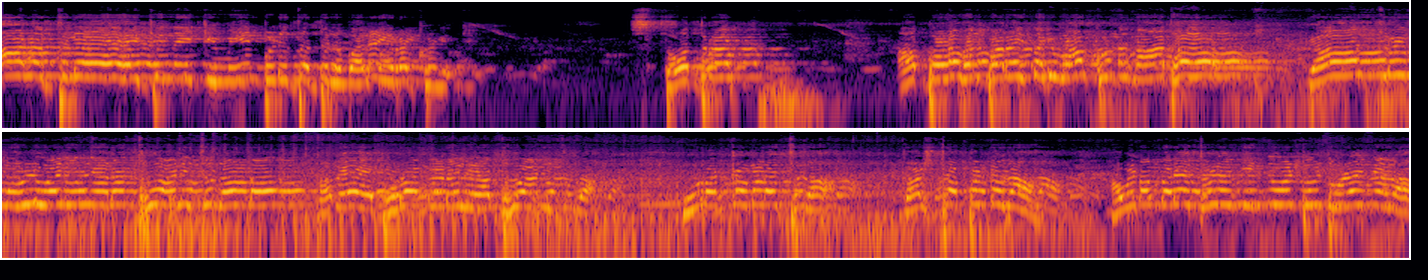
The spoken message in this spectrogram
ആഴത്തിലേക്ക് നീക്കി മീൻപിടുത്തത്തിന് വല ഇറക്കുകയും. സ്തോത്രം. അപ്പോൾ അവൻ പറയുന്ന ഒരു വാക്കുണ്ട് നാഥ രാത്രി മുഴുവനും ഞാൻ അധ്വാനിച്ചതാണ്. അതെ പുറംകടലിൽ അധ്വാനിച്ചതാ. ഉറക്കമിളച്ചതാ കഷ്ടപ്പെട്ടതാ. അവിടം വരെ തുഴഞ്ഞ് ഇങ്ങോട്ടും തുഴഞ്ഞതാ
